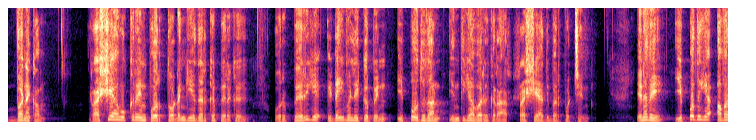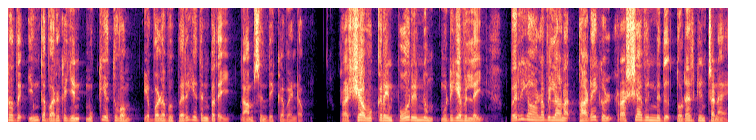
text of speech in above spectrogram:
வணக்கம். ரஷ்யா உக்ரைன் போர் தொடங்கியதற்கு பிறகு ஒரு பெரிய இடைவெளிக்கு பின் இப்போதுதான் இந்தியா வருகிறார் ரஷ்ய அதிபர் புட்டின். எனவே இப்போதைய அவரது இந்த வருகையின் முக்கியத்துவம் எவ்வளவு பெரியதென்பதை நாம் சிந்திக்க வேண்டும். ரஷ்யா உக்ரைன் போர் இன்னும் முடியவில்லை. பெரிய அளவிலான தடைகள் ரஷ்யாவின் மீது தொடர்கின்றன.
